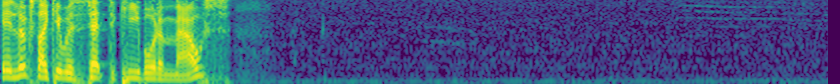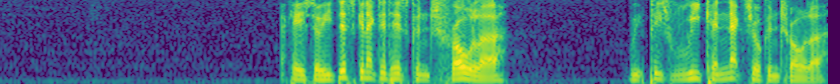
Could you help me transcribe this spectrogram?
it looks like it was set to keyboard and mouse. Okay, so he disconnected his controller. Re please reconnect your controller.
